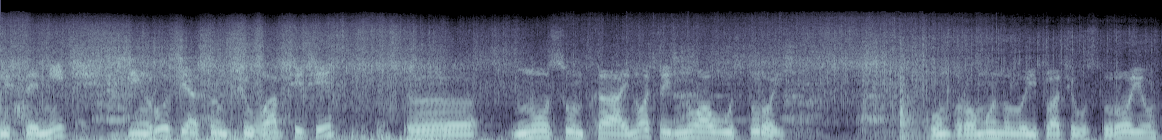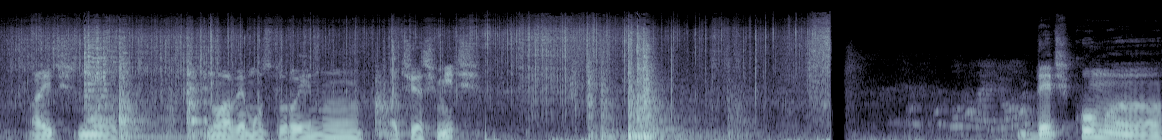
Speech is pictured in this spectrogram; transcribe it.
Niște mici din Rusia sunt ciuvapșici, uh, nu sunt ca ai noștri, nu au usturoi. Cum românului îi place usturoiul, aici nu, nu avem usturoi în uh, acești mici. Deci cum uh,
